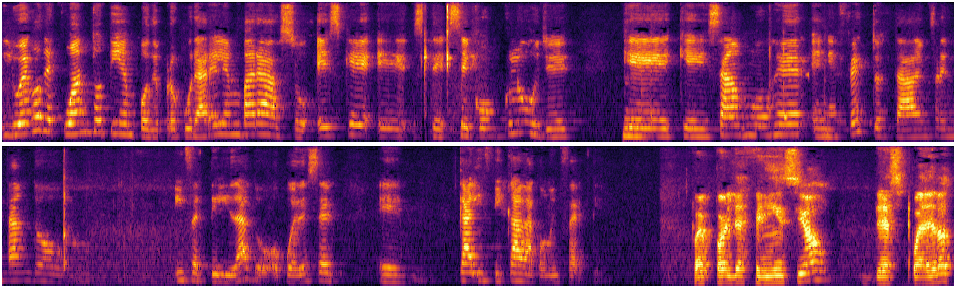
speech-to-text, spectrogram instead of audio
luego de cuánto tiempo de procurar el embarazo es que eh, se, concluye que, esa mujer en efecto está enfrentando infertilidad o, puede ser eh, calificada como infértil. Pues por definición, después de los,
